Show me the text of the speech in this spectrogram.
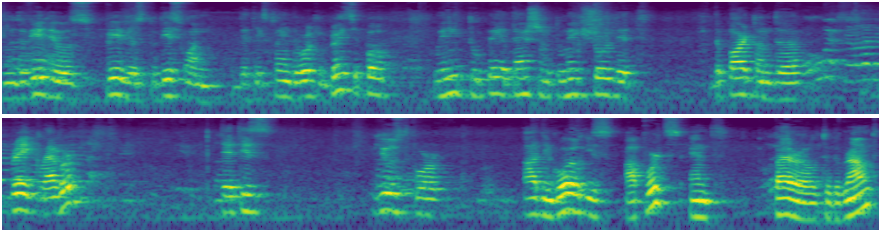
in the videos previous to this one that explain the working principle, we need to pay attention to make sure that the part on the brake lever that is used for adding oil is upwards and parallel to the ground.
